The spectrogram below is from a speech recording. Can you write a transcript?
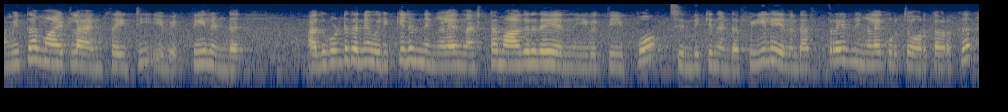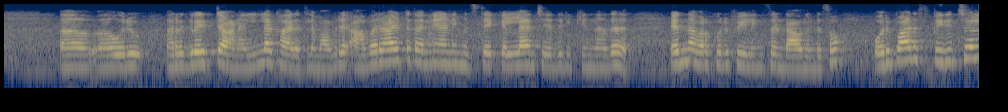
അമിതമായിട്ടുള്ള ആങ്സൈറ്റി ഈ വ്യക്തിയിലുണ്ട്. അതുകൊണ്ട് തന്നെ ഒരിക്കലും നിങ്ങളെ നഷ്ടമാകരുതേ എന്ന് ഈ വ്യക്തി ഇപ്പോൾ ചിന്തിക്കുന്നുണ്ട്. ഫീൽ ചെയ്യുന്നുണ്ട്. അത്രയും നിങ്ങളെക്കുറിച്ച് ഓർത്തവർക്ക് ഒരു റിഗ്രറ്റ് ആണ് എല്ലാ കാര്യത്തിലും. അവർ അവരായിട്ട് തന്നെയാണ് ഈ മിസ്റ്റേക്ക് എല്ലാം ചെയ്തിരിക്കുന്നത്. എന്നവർക്കൊരു ഫീലിങ്സ് ഉണ്ടാവുന്നുണ്ട്. സോ ഒരുപാട് സ്പിരിച്വൽ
